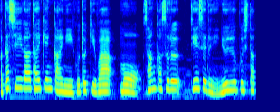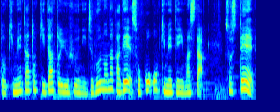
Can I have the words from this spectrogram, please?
私が体験会に行く時はもう参加する TSL に入塾したと決めた時だというふうに自分の中でそこを決めていました。そして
